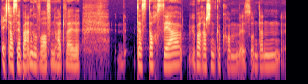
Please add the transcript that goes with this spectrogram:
echt aus der Bahn geworfen hat, weil das doch sehr überraschend gekommen ist. Und dann äh,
